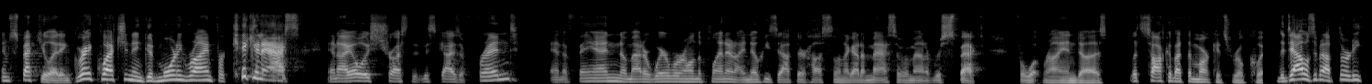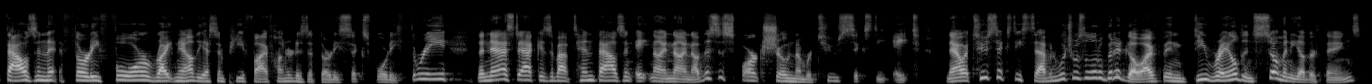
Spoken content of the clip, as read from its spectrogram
am speculating. Great question, and good morning, Ryan, for kicking ass. And I always trust that this guy's a friend and a fan, no matter where we're on the planet. I know he's out there hustling. I got a massive amount of respect for what Ryan does. Let's talk about the markets real quick. The Dow is about 30,034 right now. The S&P 500 is at 3643. The Nasdaq is about 10,899. Now this is Spark show number 268. Now at 267, which was a little bit ago, I've been derailed in so many other things.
